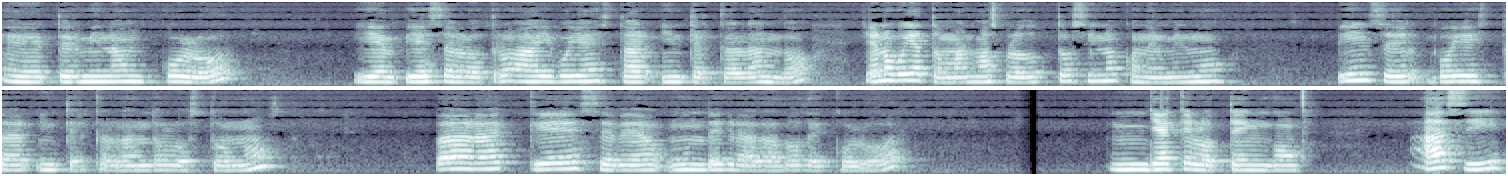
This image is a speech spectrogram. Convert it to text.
eh, termina un color y empieza el otro. Ahí voy a estar intercalando. Ya no voy a tomar más productos sino con el mismo pincel voy a estar intercalando los tonos para que se vea un degradado de color. Ya que lo tengo así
